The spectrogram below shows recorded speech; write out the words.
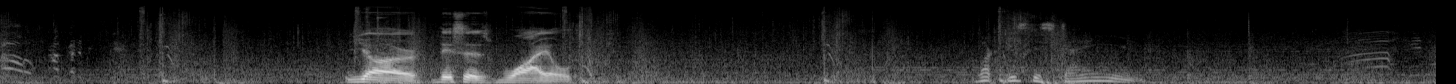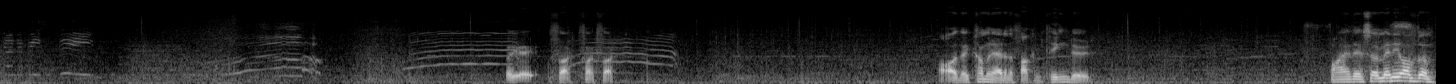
Oh, I'm gonna be snapped. Yo, this is wild. What is this game? It's gonna be steep. Okay, fuck, fuck, fuck. Oh, they're coming out of the fucking thing, dude. Why are there so many of them?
